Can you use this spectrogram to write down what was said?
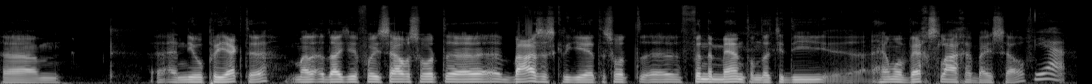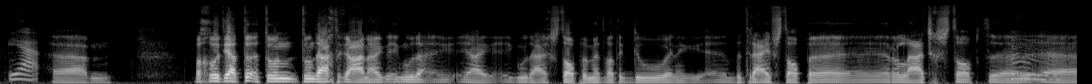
Eh, en nieuwe projecten. Maar dat je voor jezelf een soort eh, basis creëert. Een soort eh, fundament. Omdat je die eh, helemaal wegslagen hebt bij jezelf. Ja, ja. Ehm, maar goed, ja, to- toen, toen dacht ik, ah, nou, ik, ik, moet, eh, ja, ik moet eigenlijk stoppen met wat ik doe. En ik, eh, bedrijf stoppen, eh, relatie gestopt. eh, Mm. eh,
